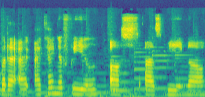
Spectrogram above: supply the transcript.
but I, I, I kind of feel us as being a,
